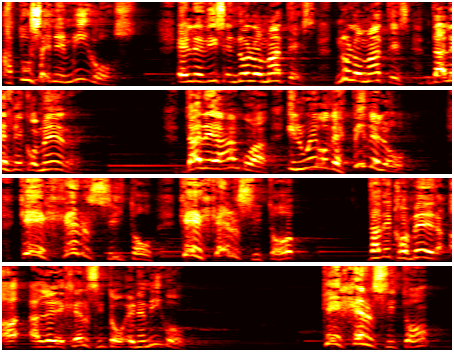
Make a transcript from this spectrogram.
A tus enemigos. Él le dice, no lo mates, no lo mates, dales de comer, dale agua y luego despídelo. ¿Qué ejército, qué ejército da de comer al ejército enemigo? ¿Qué ejército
